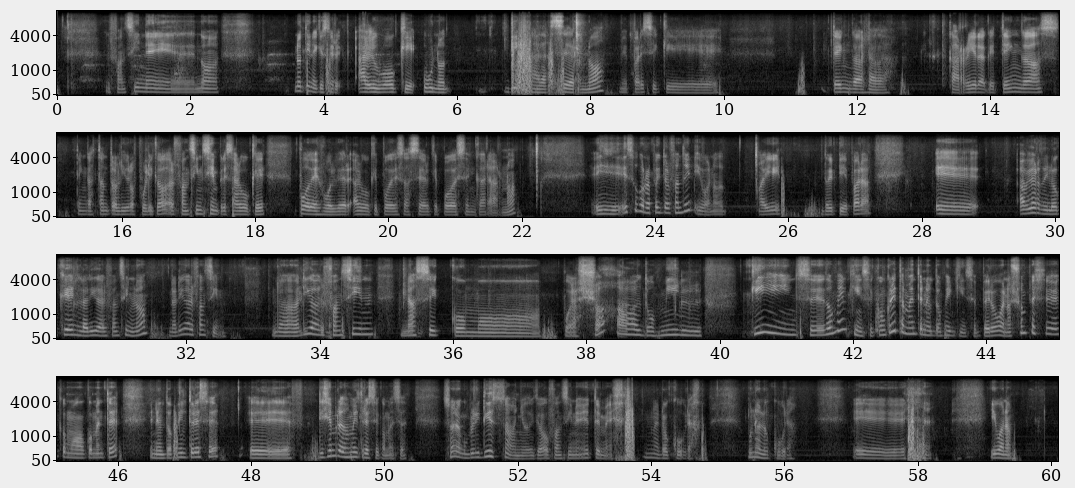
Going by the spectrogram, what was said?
El fanzine no, no tiene que ser algo que uno deja de hacer, ¿no? Me parece que tengas la carrera que tengas, tengas tantos libros publicados, el fanzine siempre es algo que puedes volver, algo que puedes hacer, que puedes encarar, ¿no? Eh, eso con respecto al fanzine, y bueno, ahí doy pie para eh, hablar de lo que es la Liga del Fanzine, ¿no? La Liga del Fanzine. La Liga del Fanzine nace como por allá al 2015, 2015, concretamente en el 2015. Pero bueno, yo empecé, como comenté, en el 2013, eh, diciembre de 2013 comencé. Son cumplir 10 años de que hago fanzine, este me... una locura una locura. Eh, y bueno,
